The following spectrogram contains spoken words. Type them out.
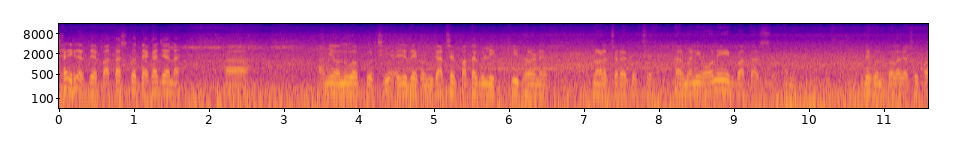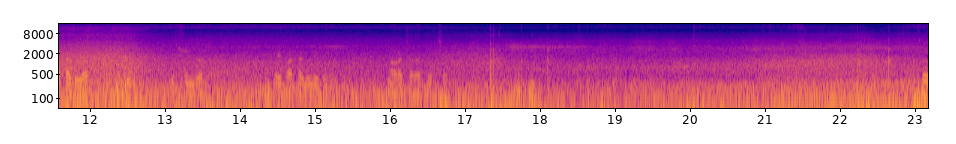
জানি না বাতাস তো দেখা যায় না। আমি অনুভব করছি, এই যে দেখুন, গাছের পাতাগুলি কি ধরনের নড়াচড়া করছে। তার মানে অনেক বাতাস এখানে। দেখুন, কলা গাছের পাতাগুলো। এই পাতাগুলি দেখুন, নড়াচড়া করছে। তো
